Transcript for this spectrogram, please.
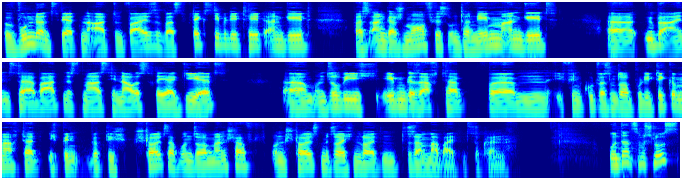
bewundernswerten Art und Weise, was Flexibilität angeht, was Engagement fürs Unternehmen angeht, äh, über ein zu erwartendes Maß hinaus reagiert. Ähm, und so wie ich eben gesagt habe, ähm, ich finde gut, was unsere Politik gemacht hat. Ich bin wirklich stolz auf unsere Mannschaft und stolz, mit solchen Leuten zusammenarbeiten zu können. Und dann zum Schluss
